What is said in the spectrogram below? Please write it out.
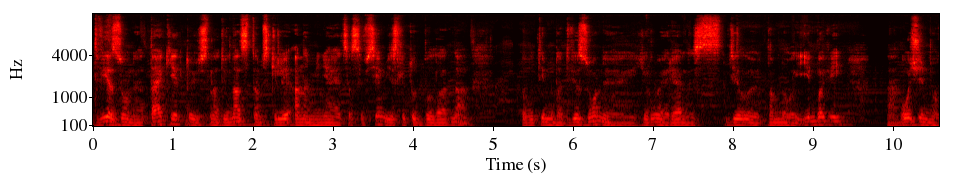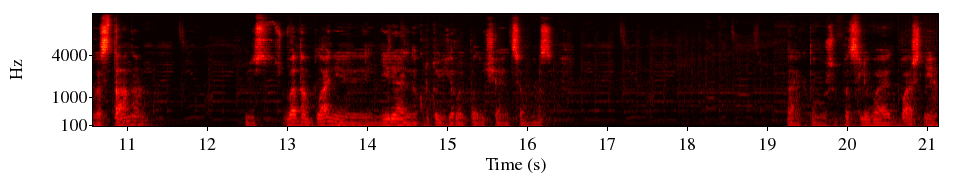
две зоны атаки, то есть на 12 скилле она меняется совсем. Если тут была одна, то вот именно две зоны героя реально делают намного имбовей. А, очень много стана. То есть в этом плане нереально крутой герой получается у нас. Так, там уже подсливают башни.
